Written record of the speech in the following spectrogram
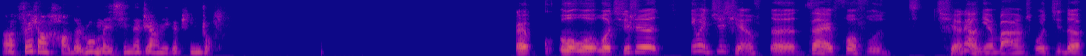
呃非常好的入门型的这样的一个品种。哎，我我我其实因为之前呃在 FOF 前两年吧，我记得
